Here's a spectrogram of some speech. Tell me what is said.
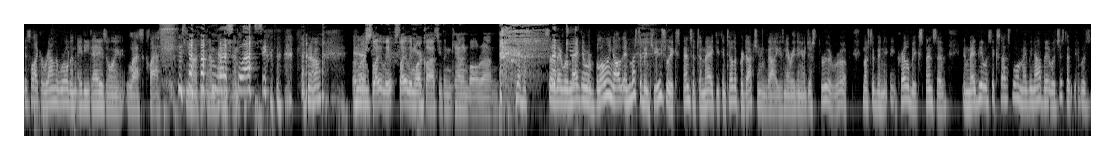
it's like around the world in 80 days, only less classy. You know, if you can less classy. you know or And- slightly slightly more classy than Cannonball Run. so they were made, they were blowing all. It must have been hugely expensive to make. You can tell the production values and everything are just through the roof. It must have been incredibly expensive, and maybe it was successful, and maybe not. But it was just a, it was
